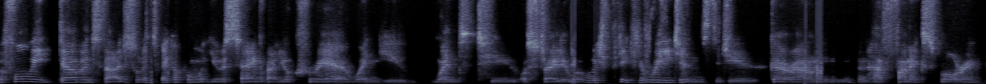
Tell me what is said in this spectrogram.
Before we delve into that, I just wanted to pick up on what you were saying about your career when you went to Australia. Which particular regions did you go around and have fun exploring?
